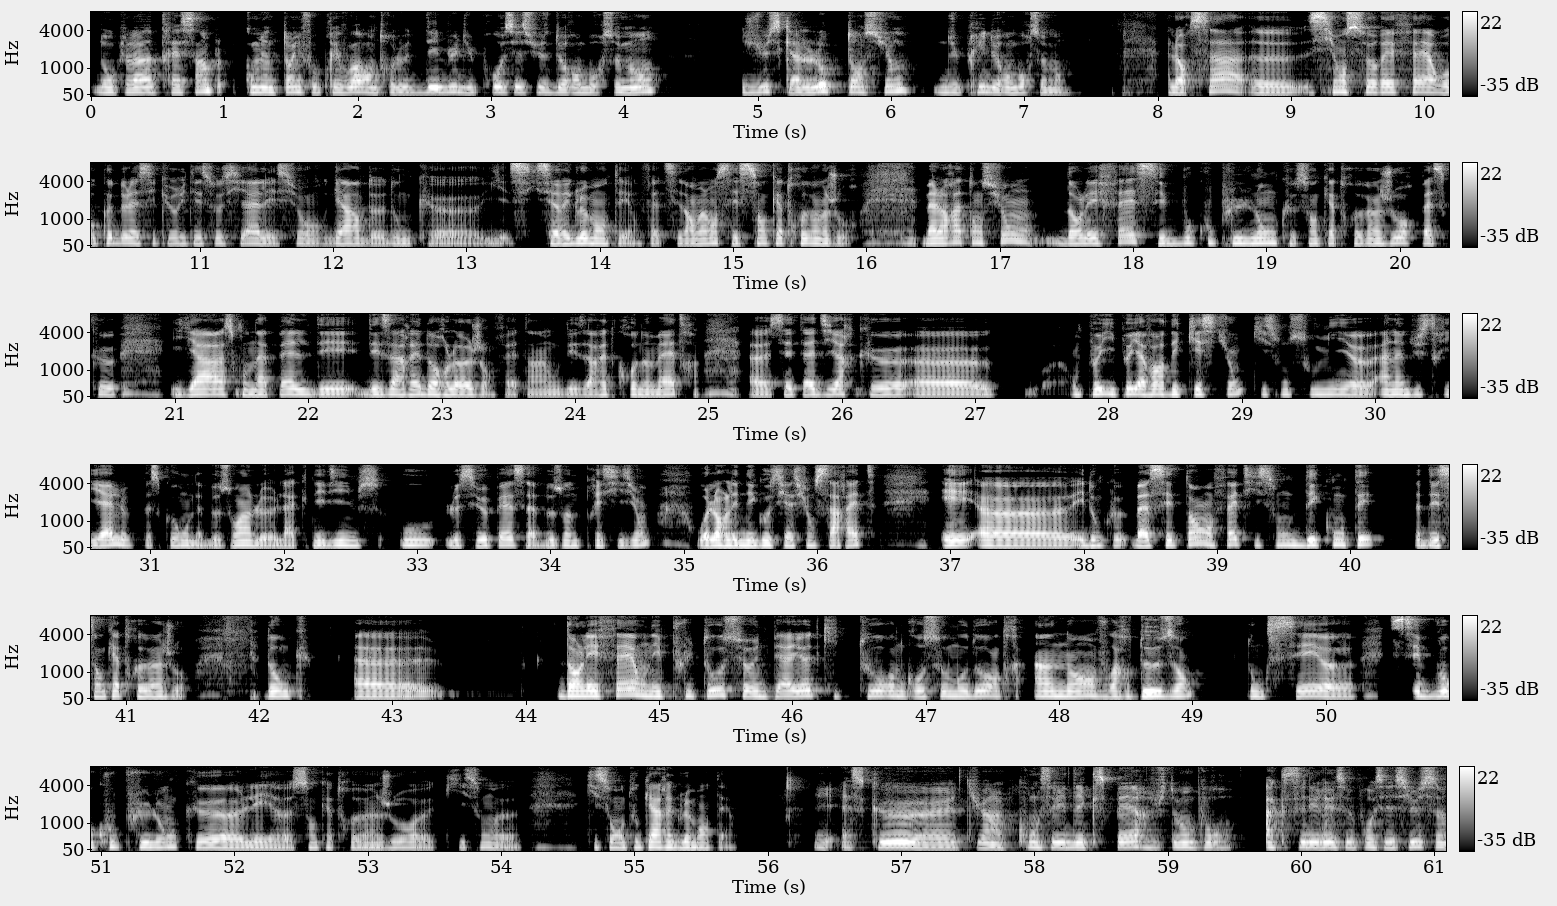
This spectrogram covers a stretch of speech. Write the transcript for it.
Donc là, très simple, combien de temps il faut prévoir entre le début du processus de remboursement jusqu'à l'obtention du prix de remboursement? Alors ça, euh, si on se réfère au code de la sécurité sociale et si on regarde donc, euh, c'est réglementé en fait. C'est normalement c'est 180 jours. Mais alors attention, dans les faits, c'est beaucoup plus long que 180 jours parce que il y a ce qu'on appelle des, des arrêts d'horloge en fait, hein, ou des arrêts de chronomètre. Euh, c'est-à-dire que on peut, il peut y avoir des questions qui sont soumises euh, à l'industriel parce qu'on a besoin, le, la CNEDIMS ou le CEPS a besoin de précision, ou alors les négociations s'arrêtent. Et, euh, donc, bah, ces temps, en fait, ils sont décomptés des 180 jours. Donc, euh, dans les faits, on est plutôt sur une période qui tourne grosso modo entre un an, voire deux ans. Donc c'est beaucoup plus long que les 180 jours qui sont qui sont en tout cas réglementaires. Et est-ce que euh, tu as un conseil d'expert justement pour accélérer ce processus?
